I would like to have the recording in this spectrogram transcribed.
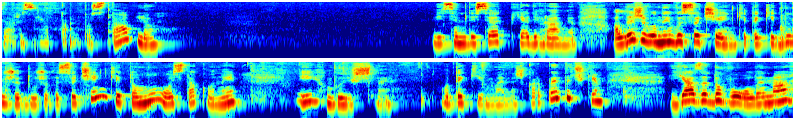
Зараз я так поставлю. 85 грамів. Але ж вони височенькі, такі дуже-дуже височенькі, тому ось так вони і вийшли. Отакі в мене шкарпеточки. Я задоволена,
